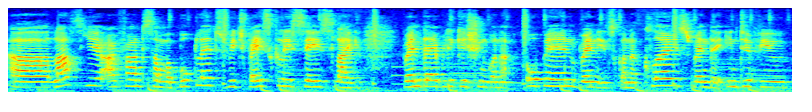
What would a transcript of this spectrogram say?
Uh, last year i found some booklets which basically says like when the application gonna open when it's gonna close when the interview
